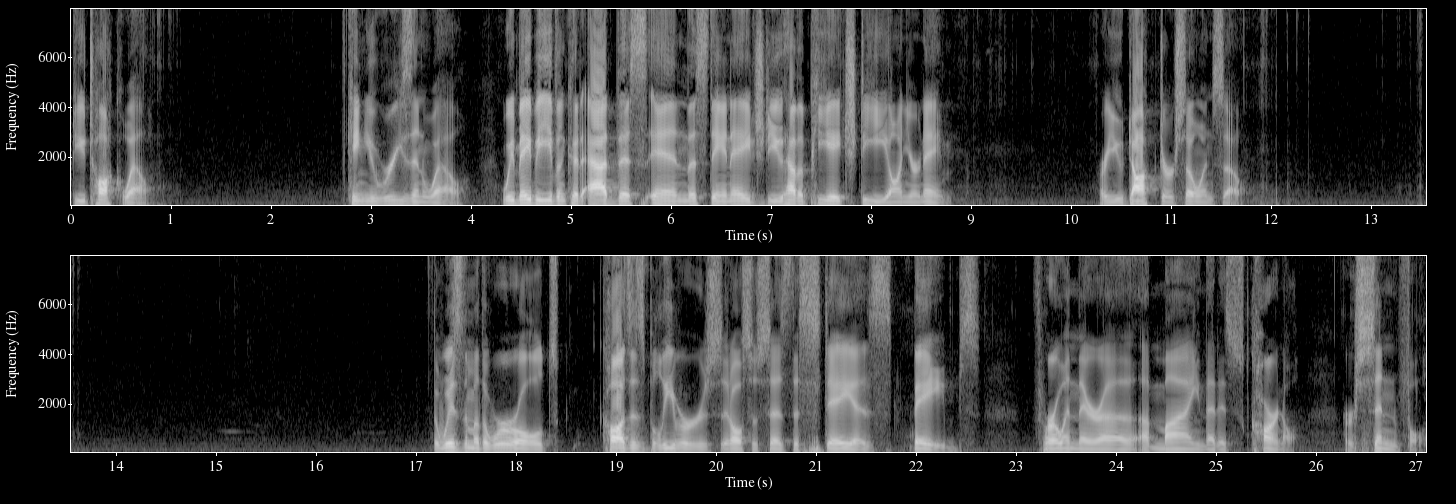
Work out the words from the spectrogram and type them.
Do you talk well? Can you reason well? We maybe even could add this in this day and age. Do you have a PhD on your name? Are you Dr. So and so? The wisdom of the world causes believers, it also says, to stay as babes, throw in there a, a mind that is carnal or sinful.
